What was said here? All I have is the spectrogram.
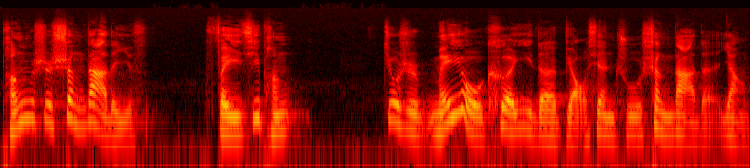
朋是盛大的意思，匪其朋，就是没有刻意的表现出盛大的样子。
